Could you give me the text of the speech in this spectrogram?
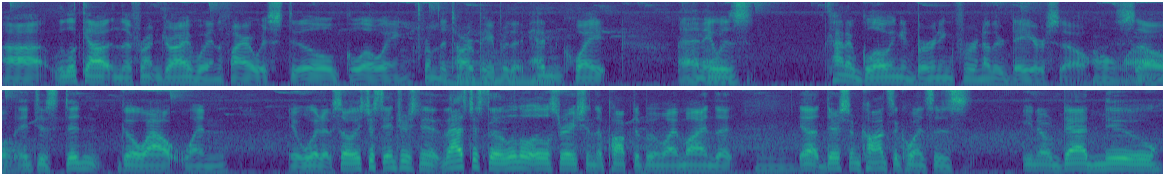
uh, we look out in the front driveway and the fire was still glowing from the tar paper that hadn't quite, and it was kind of glowing and burning for another day or so. Oh, wow. So it just didn't go out when it would have. So it's just interesting. That's just a little illustration that popped up in my mind that Mm. yeah, there's some consequences. You know, Dad knew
